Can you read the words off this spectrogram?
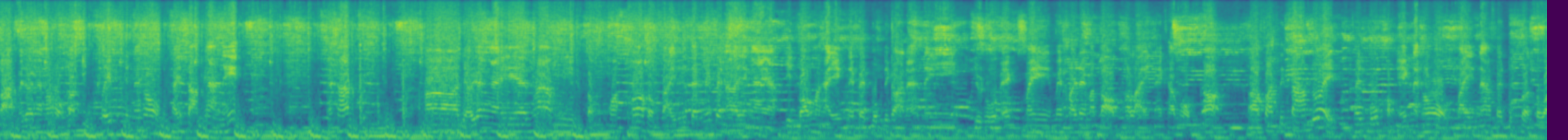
ฝากไปด้วยนะครับผมกับอีกคลิปนึงนะครับผมใช้สามอย่างนี้นะครับอ่าเดี๋ยวยังไงถ้ามีสงข้อสงสัยหรือจะไม่เป็นอะไรยังไงอะอินบ็อกมาหาเอกใน Facebook ดีกว่านะใน YouTube ไม่ไม่ค่อยได้มาตอบเท่าไหร่นะครับผมก็ฝากติดตามด้วย Facebook ของเอกนะครับผมไปหน้า Facebook ส่วนตัว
